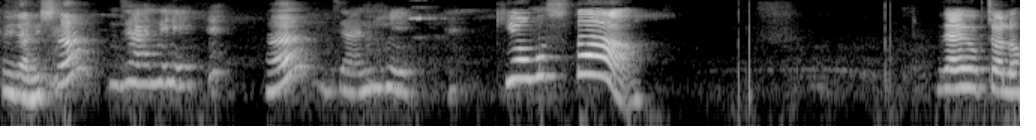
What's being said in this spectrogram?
তুই জানিস না? জানি। হ্যাঁ? জানি। কি অবস্থা? যাই হোক চলো।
